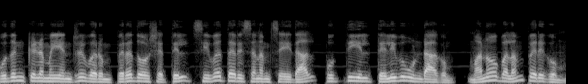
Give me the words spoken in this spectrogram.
புதன்கிழமையன்று வரும் பிரதோஷத்தில் சிவ தரிசனம் செய்தால் புத்தியில் தெளிவு உண்டாகும். மனோபலம் பெருகும்.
